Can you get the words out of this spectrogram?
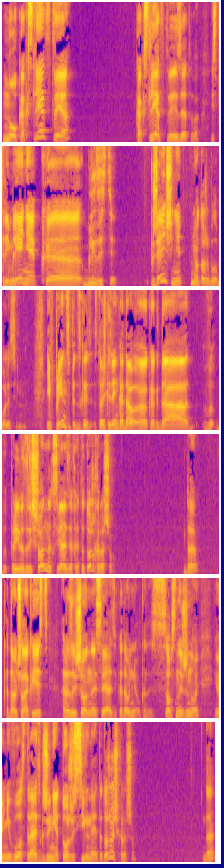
но как следствие, как следствие из этого, и стремление к э, близости к женщине у него тоже было более сильное. И в принципе, так сказать, с точки зрения, когда, э, когда в- при разрешенных связях это тоже хорошо. Да? Когда у человека есть разрешенные связи, когда у него с собственной женой, и у него страсть к жене тоже сильная, это тоже очень хорошо. Да?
